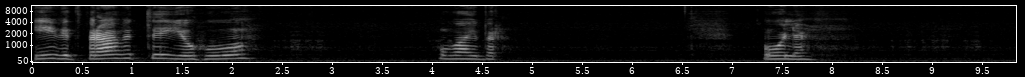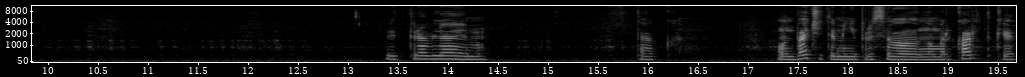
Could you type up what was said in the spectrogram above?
і відправити його у Viber. Оля. Відправляємо. Так. Вон, бачите, мені присилали номер картки.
